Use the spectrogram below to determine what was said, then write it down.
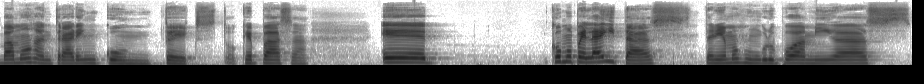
vamos a entrar en contexto. ¿Qué pasa? Eh, como peladitas, teníamos un grupo de amigas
